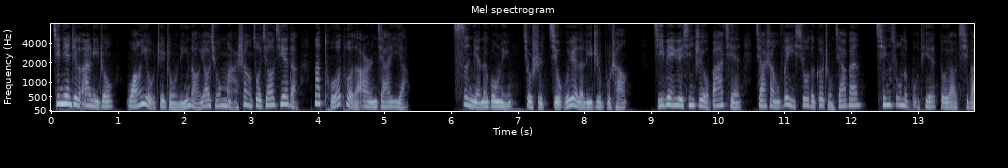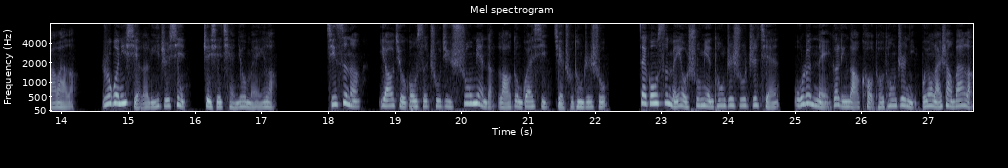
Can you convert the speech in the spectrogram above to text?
今天这个案例中，网友这种领导要求马上做交接的，那妥妥的二 N 加一啊！四年的工龄就是九个月的离职补偿，即便月薪只有八千，加上未休的各种加班，轻松的补贴都要七八万了。如果你写了离职信，这些钱就没了。其次呢？要求公司出具书面的劳动关系解除通知书，在公司没有书面通知书之前，无论哪个领导口头通知你不用来上班了，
